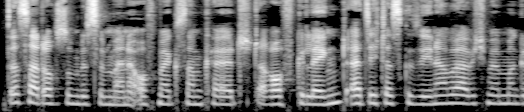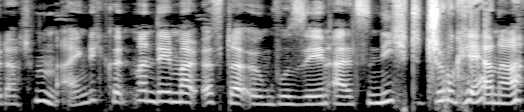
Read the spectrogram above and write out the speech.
das hat auch so ein bisschen meine Aufmerksamkeit darauf gelenkt. Als ich das gesehen habe, habe ich mir immer gedacht, hm, eigentlich könnte man den mal öfter irgendwo sehen als nicht Joe Gerner.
